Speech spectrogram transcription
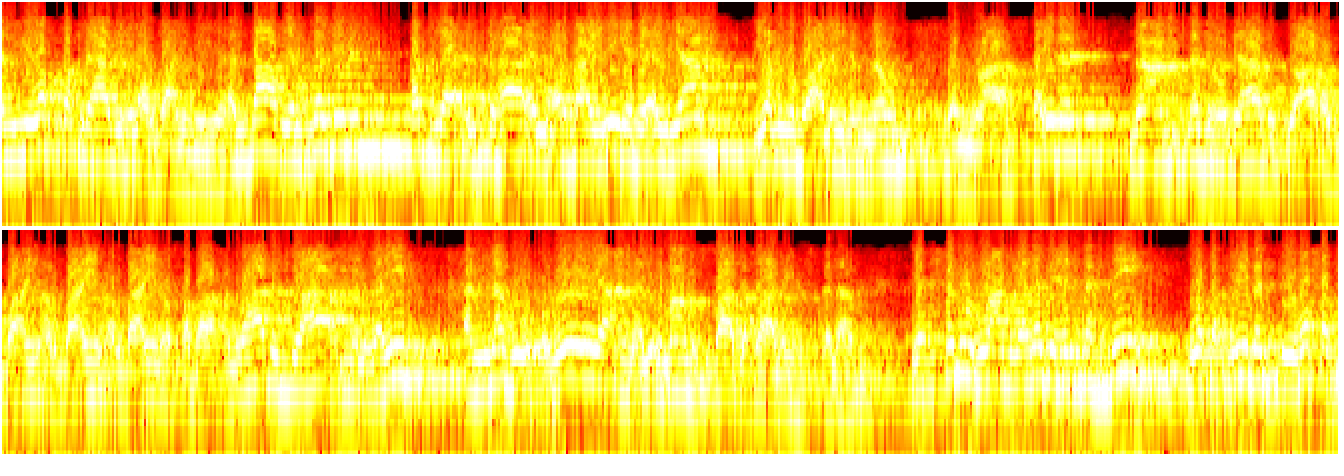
أن يوفق لهذه الأربعينية. البعض يلتزم قبل انتهاء الأربعينية بأيام يغلب عليه النوم والنعاس. فإذا نعم ندعو بهذا الدعاء أربعين أربعين أربعين صباحا. وهذا الدعاء من الغريب أنه روي عن الإمام الصادق عليه السلام. يكفله عن ولده المهدي هو تقريبا في وسط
